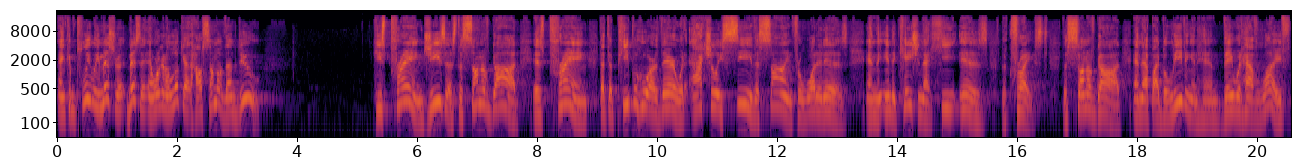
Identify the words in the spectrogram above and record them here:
and completely miss it, and we're going to look at how some of them do. He's praying, Jesus, the Son of God, is praying that the people who are there would actually see the sign for what it is and the indication that He is the Christ, the Son of God, and that by believing in Him, they would have life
